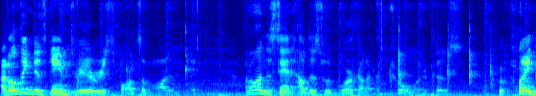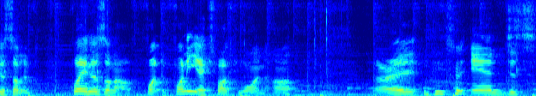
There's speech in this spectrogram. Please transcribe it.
I don't think this game's very responsive on it. I don't understand how this would work on a controller because we're playing this on a playing this on um, a fun, funny Xbox One, huh? All right, and just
